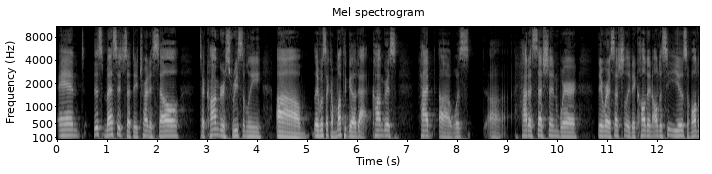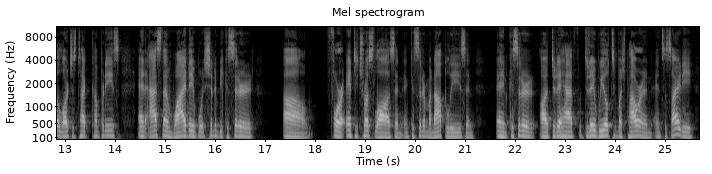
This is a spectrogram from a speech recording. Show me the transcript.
And this message that they try to sell to Congress recently, um, it was like a month ago that Congress had uh, was uh, had a session where they were essentially they called in all the CEOs of all the largest tech companies and asked them why they shouldn't be considered um, for antitrust laws and, and consider monopolies and and consider uh, do they have do they wield too much power in, in society?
